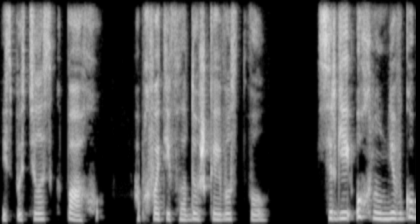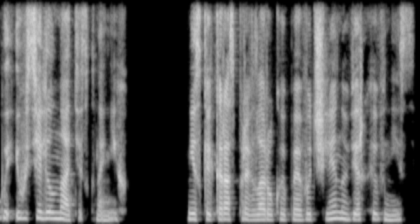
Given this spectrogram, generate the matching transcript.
и спустилась к паху, обхватив ладошкой его ствол. Сергей охнул мне в губы и усилил натиск на них. Несколько раз провела рукой по его члену вверх и вниз.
